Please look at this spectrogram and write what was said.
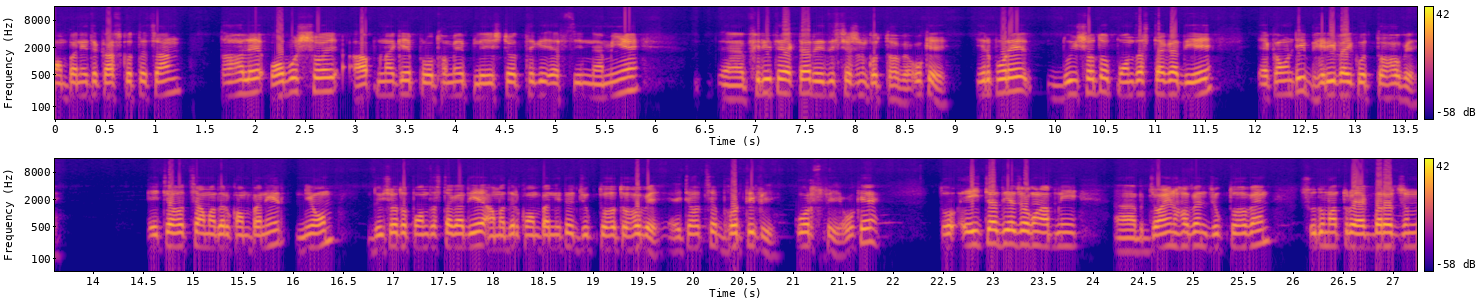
কোম্পানিতে কাজ করতে চান, তাহলে অবশ্যই আপনাকে প্রথমে প্লে স্টোর থেকে অ্যাপসি নামিয়ে ফ্রিতে একটা রেজিস্ট্রেশন করতে হবে ওকে এরপরে দুইশত পঞ্চাশ টাকা দিয়ে অ্যাকাউন্টটি ভেরিফাই করতে হবে। এটা হচ্ছে আমাদের কোম্পানির নিয়ম। দুইশত পঞ্চাশ টাকা দিয়ে আমাদের কোম্পানিতে যুক্ত হতে হবে। এটা হচ্ছে ভর্তি ফি কোর্স ফি ওকে তো এইটা দিয়ে যখন আপনি জয়েন হবেন, যুক্ত হবেন, শুধুমাত্র একবারের জন্য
